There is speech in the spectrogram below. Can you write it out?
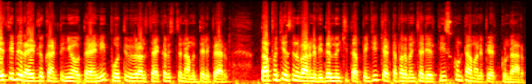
ఏసీబీ రైడ్లు కంటిన్యూ అవుతాయని పూర్తి వివరాలు సేకరిస్తున్నామని తెలిపారు. తప్పు చేసిన వారిని విధుల నుంచి తప్పించి చట్టపరమైన చర్యలు తీసుకుంటామని పేర్కొన్నారు.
